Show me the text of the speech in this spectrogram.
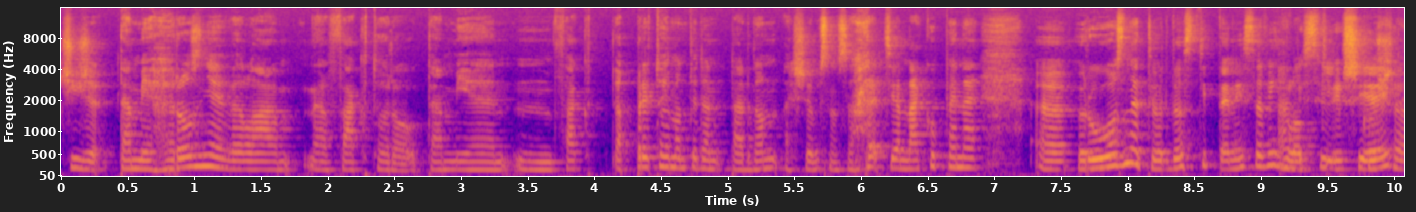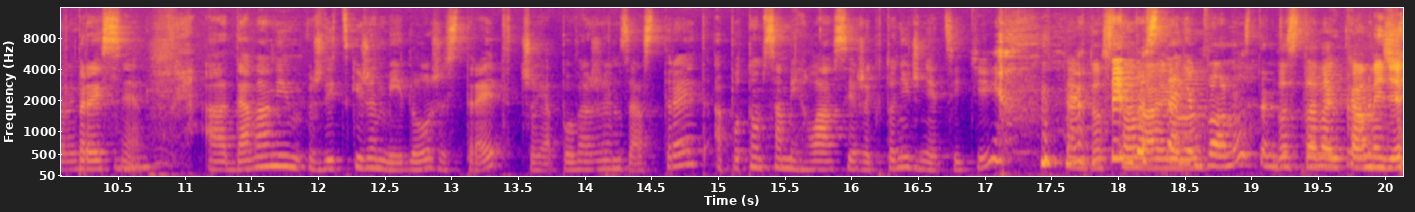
Čiže tam je hrozne veľa e, faktorov. Tam je m, fakt, a preto ja mám teda, pardon, ešte by som sa vrátila, nakúpené uh, rôzne tvrdosti tenisových loptičiek. Presne. Mm. A dávam im vždycky, že middle, že stred, čo ja považujem za stred a potom sa mi hlásia, že kto nič necíti, tak dostávajú, ten bonus, ten dostávajú kamene.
